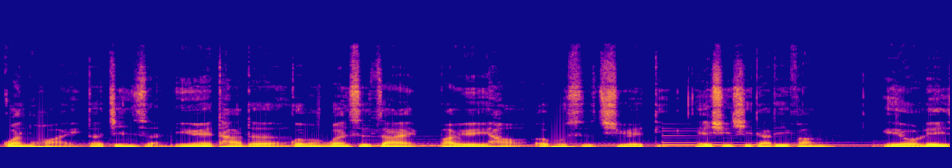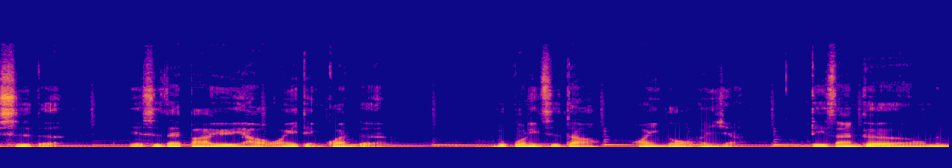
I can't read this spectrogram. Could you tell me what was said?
关怀的精神，因为它的鬼门关是在八月一号，而不是七月底。也许其他地方也有类似的，也是在八月一号晚一点关的。如果你知道，欢迎跟我分享。第三个，我们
